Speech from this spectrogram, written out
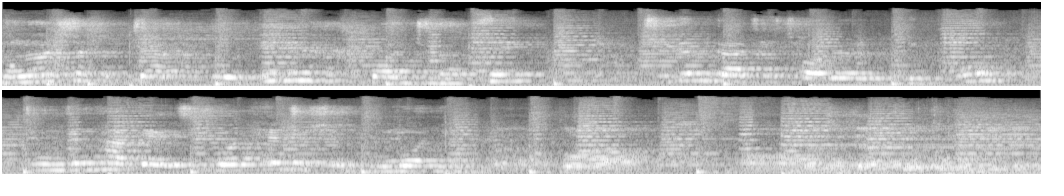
동아시아국제학부 1학번 졸업생 지금까지 저를 믿고 든든하게 지원해주신 부모님. 또한 어, 연세대학교 동문이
